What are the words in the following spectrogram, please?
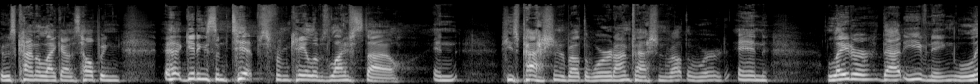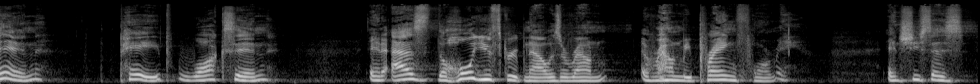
it was kind of like I was helping, eh, getting some tips from Caleb's lifestyle. And he's passionate about the word. I'm passionate about the word. And later that evening, Lynn Pape walks in, and as the whole youth group now is around, around me praying for me, and she says,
